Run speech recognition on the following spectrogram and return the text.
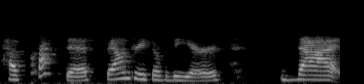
have practiced boundaries over the years, that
